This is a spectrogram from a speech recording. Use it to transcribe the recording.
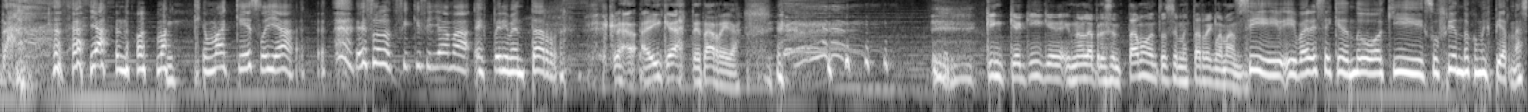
ya, no, más que, más que eso ya. Eso sí que se llama experimentar. Claro, ahí quedaste, tárrega. Kinky aquí que no la presentamos, entonces me está reclamando. Sí, y parece que anduvo aquí sufriendo con mis piernas.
